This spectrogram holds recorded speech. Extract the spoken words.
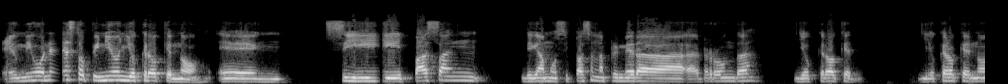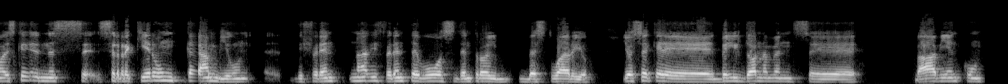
En mi honesta opinión, yo creo que no. si pasan, digamos, si pasan la primera ronda, yo creo que yo creo que no, es que se, requiere un cambio, una diferente voz dentro del vestuario. Yo sé que Billy Donovan se, va bien con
